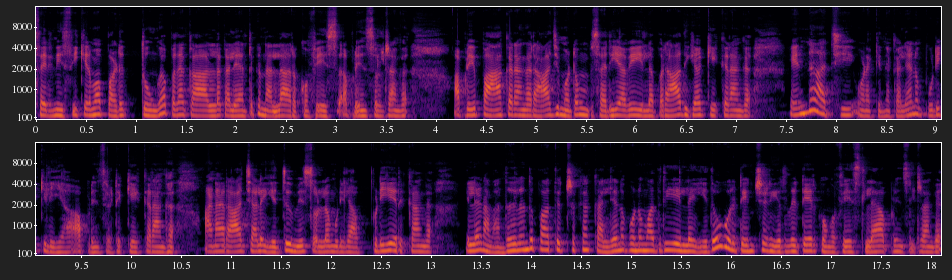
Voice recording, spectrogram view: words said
சரி நீ சீக்கிரமாக படுத்துங்க அப்போ தான் காலைல கல்யாணத்துக்கு நல்லா இருக்கும் ஃபேஸ் அப்படின்னு சொல்கிறாங்க அப்படியே பார்க்குறாங்க ராஜி மட்டும் சரியாகவே இல்லை. இப்போ ராதிகா கேட்குறாங்க என்ன ஆச்சு? உனக்கு இந்த கல்யாணம் பிடிக்கலையா? அப்படின்னு சொல்லிட்டு கேட்குறாங்க ஆனால் ராஜால எதுவுமே சொல்ல முடியல. அப்படியே இருக்காங்க. இல்லை நான் வந்ததுலேருந்து பார்த்துட்ருக்கேன் கல்யாணம் பொண்ணு மாதிரியே இல்லை. ஏதோ ஒரு டென்ஷன் இருந்துகிட்டே இருக்கு உங்கள் ஃபேஸில் அப்படின்னு சொல்லிட்டு சொல்கிறாங்க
